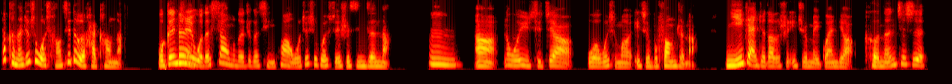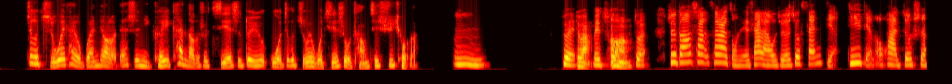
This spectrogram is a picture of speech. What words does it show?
它可能就是我长期都有 high con 的。我根据我的项目的这个情况，我就是会随时新增的。嗯，啊，那我与其这样，我为什么一直不放着呢？你感觉到的是一直没关掉，可能其实这个职位它有关掉了，但是你可以看到的是，企业是对于我这个职位，我其实是有长期需求的。嗯。对对吧？没错，对。所以刚刚萨萨拉总结下来，我觉得就三点。第一点的话，就是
